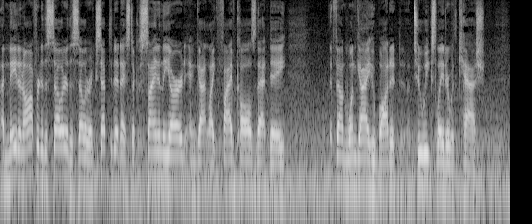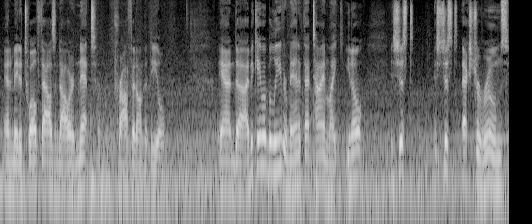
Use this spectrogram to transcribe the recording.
I made an offer to the seller. The seller accepted it. I stuck a sign in the yard and got like five calls that day. Found one guy who bought it two weeks later with cash and made a $12,000 net profit on the deal. And uh, I became a believer, man, at that time. Like, you know, it's just it's just extra rooms,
